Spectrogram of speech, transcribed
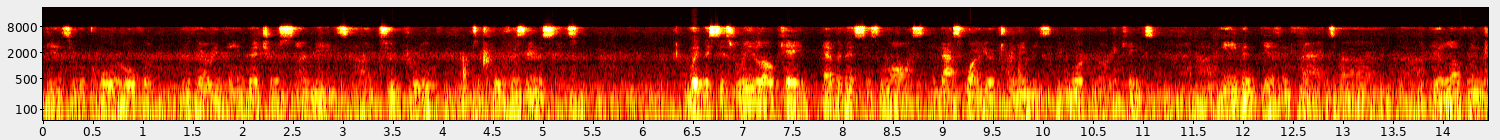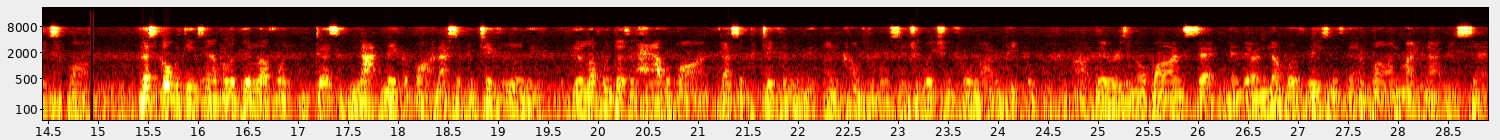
begins to record over the very thing that your son needs uh, to prove to prove his innocence. Witnesses relocate, evidence is lost, and that's why your attorney needs to be working on the case, uh, even if in fact uh, uh, your loved one makes a bond. Let's go with the example of your loved one does not make a bond. That's a particularly, your loved one doesn't have a bond. That's a particularly uncomfortable situation for a lot of people. Uh, there is no bond set, and there are a number of reasons that a bond might not be set.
